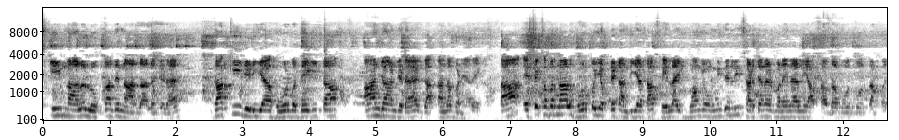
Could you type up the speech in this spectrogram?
ਸਕੀਮ ਨਾਲ ਲੋਕਾਂ ਦੇ ਨਾਲ ਨਾਲ ਜਿਹੜਾ ਹੈ ਗਾਹਕੀ ਜਿਹੜੀ ਆ ਹੋਰ ਵਧੇਗੀ ਤਾਂ ਆਉਣ ਜਾਣ ਜਿਹੜਾ ਹੈ ਗਾਤਾਂ ਦਾ ਬਣਿਆ ਰਹੇਗਾ। ਤਾਂ ਇਸੇ ਖਬਰ ਨਾਲ ਹੋਰ ਕੋਈ ਅਪਡੇਟ ਆਂਦੀ ਹੈ ਤਾਂ ਫੇਰ ਲਾਈਵ ਹੋਵਾਂਗੇ ਉਨੀ ਦੇ ਲਈ। ਸਾਡੇ ਚੈਨਲ ਬਣੇ ਰਹਿਣ ਲਈ ਆਪ ਸਭ ਦਾ ਬਹੁਤ ਬਹੁਤ ਧੰਨਵਾਦ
